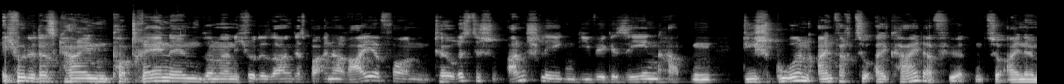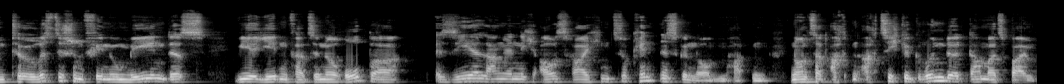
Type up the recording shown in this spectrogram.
Ich würde das kein Porträt nennen, sondern ich würde sagen, dass bei einer Reihe von terroristischen Anschlägen, die wir gesehen hatten, die Spuren einfach zu Al-Qaida führten, zu einem terroristischen Phänomen, das wir jedenfalls in Europa sehr lange nicht ausreichend zur Kenntnis genommen hatten. 1988 gegründet, damals beim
